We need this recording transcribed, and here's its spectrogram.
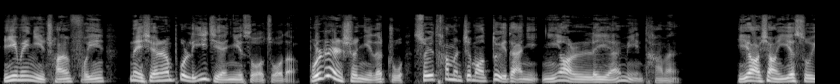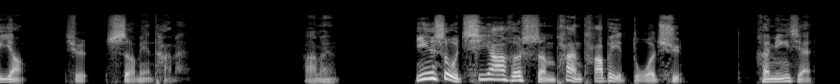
因为你传福音，那些人不理解你所做的，不认识你的主，所以他们这么对待你。你要怜悯他们，也要像耶稣一样去赦免他们。阿门。因受欺压和审判，他被夺去。很明显，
